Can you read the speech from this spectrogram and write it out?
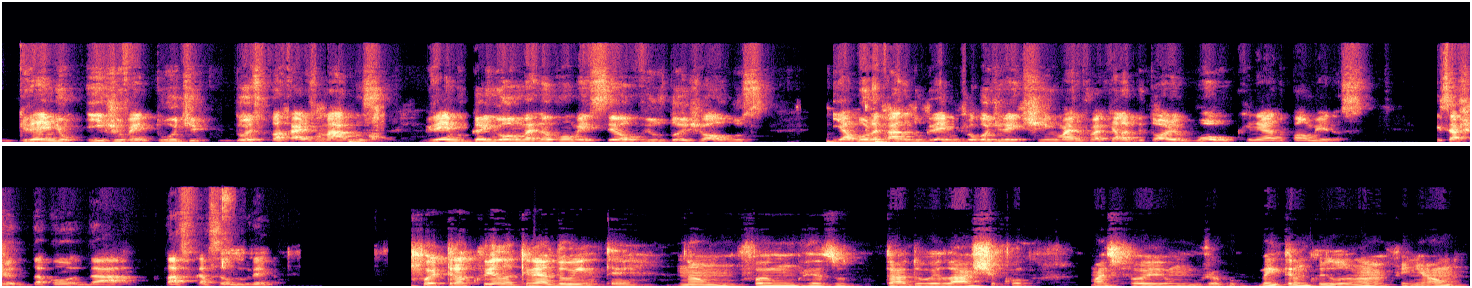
Grêmio e Juventude, dois placares magros Grêmio ganhou, mas não convenceu, viu os dois jogos. E a molecada do Grêmio jogou direitinho, mas não foi aquela vitória wow, que nem a do Palmeiras. O que você acha da, da classificação do Grêmio? Foi tranquila, que nem a do Inter. Não foi um resultado elástico, mas foi um jogo bem tranquilo, na minha opinião.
